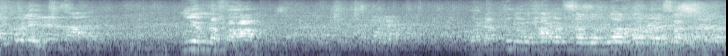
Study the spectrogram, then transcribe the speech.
jimbo letu. Nyie mnafahamu Mtume Muhammad sallallahu alaihi wasallam,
